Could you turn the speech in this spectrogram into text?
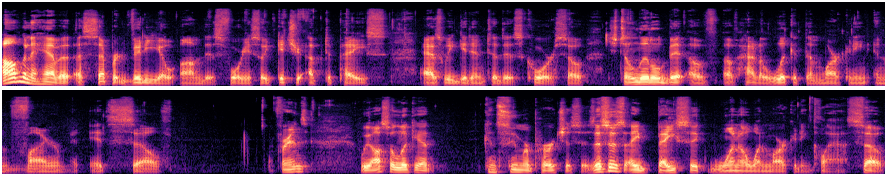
I'm going to have a, a, separate video on this for you so it gets you up to pace as we get into this course. So, just a little bit of, of how to look at the marketing environment itself. Friends, we also look at consumer purchases. This is a basic 101 marketing class. So,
